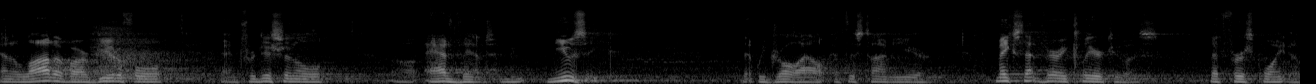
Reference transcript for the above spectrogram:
And a lot of our beautiful and traditional uh, Advent m- music that we draw out at this time of year makes that very clear to us. That first point of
